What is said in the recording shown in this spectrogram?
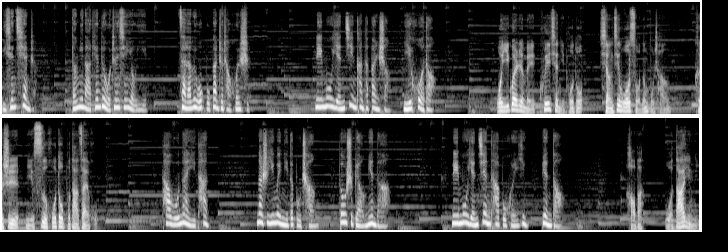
你先欠着，等你哪天对我真心有意，再来为我补办这场婚事。李慕言近看他半晌，疑惑道：“我一贯认为亏欠你颇多，想尽我所能补偿，可是你似乎都不大在乎。”他无奈一叹：“那是因为你的补偿都是表面的啊。”李慕言见他不回应，便道：“好吧，我答应你。”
